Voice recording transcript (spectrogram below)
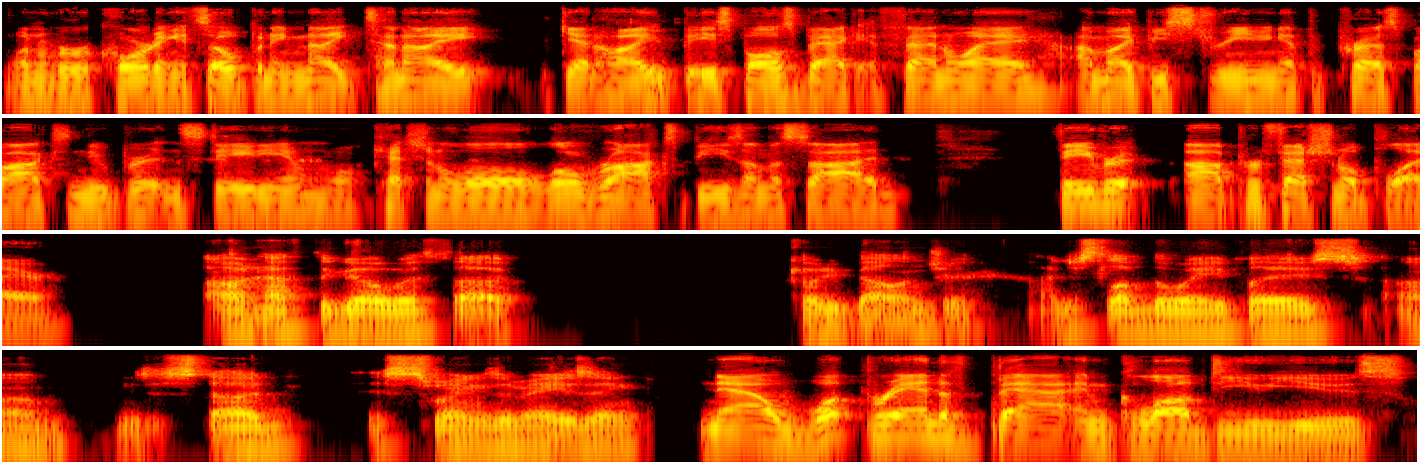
When we're recording, it's opening night tonight. Get hype. Baseball's back at Fenway. I might be streaming at the press box in New Britain Stadium while catching a little little Rox bees on the side. Favorite uh, professional player? I would have to go with uh, Cody Bellinger. I just love the way he plays. Um, he's a stud. His swing's amazing. Now, what brand of bat and glove do you use?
